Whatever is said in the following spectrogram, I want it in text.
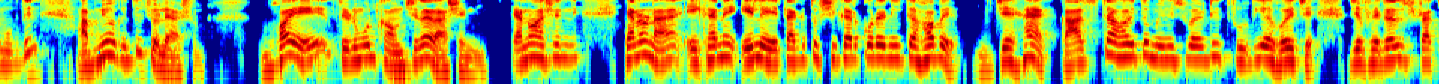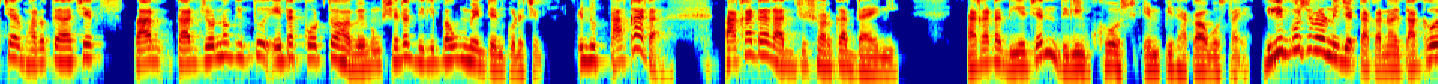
অমুক দিন, আপনিও কিন্তু চলে আসুন। ভয়ে তৃণমূল কাউন্সিলর আসেননি। কেন আসেননি? কেননা এখানে এলে তাকে তো স্বীকার করে নিতে হবে যে হ্যাঁ কাজটা হয়তো মিউনিসিপ্যালিটির থ্রু দিয়ে হয়েছে, যে ফেডারেল স্ট্রাকচার ভারতে আছে, তার তার জন্য কিন্তু এটা করতে হবে এবং সেটা দিলীপবাবু মেনটেন করেছেন। কিন্তু টাকাটা টাকাটা রাজ্য সরকার দেয়নি। টাকাটা দিয়েছেন দিলীপ ঘোষ এমপি থাকা অবস্থায়। দিলীপ ঘোষেরও নিজের টাকা নয়, তাকেও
